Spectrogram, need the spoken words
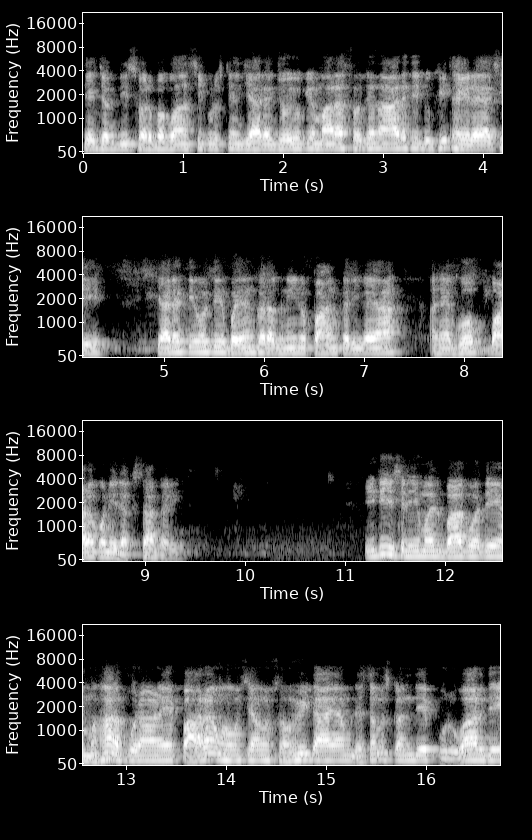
તે જગદીશ્વર ભગવાન શ્રી કૃષ્ણે જ્યારે જોયું કે મારા સ્વજનો આ રીતે દુઃખી થઈ રહ્યા છે, ત્યારે તેઓ તે ભયંકર અગ્નિનું પાન કરી ગયા અને ગોપ બાળકોની રક્ષા કરી. ઇતિ શ્રીમદ ભાગવતે મહાપુરાણે પારમહંસ્યામ સંહિતાયામ દશમ સ્કંદે પૂર્વાર્ધે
